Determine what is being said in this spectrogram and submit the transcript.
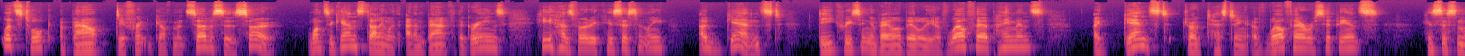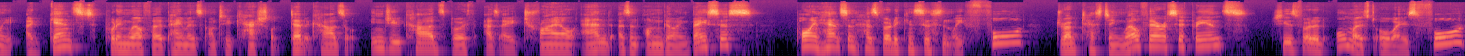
Let's talk about different government services. So, once again, starting with Adam Bandt for the Greens, he has voted consistently against decreasing availability of welfare payments, against drug testing of welfare recipients, consistently against putting welfare payments onto cashless debit cards or Indue cards, both as a trial and as an ongoing basis. Pauline Hanson has voted consistently for drug testing welfare recipients. She has voted almost always for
